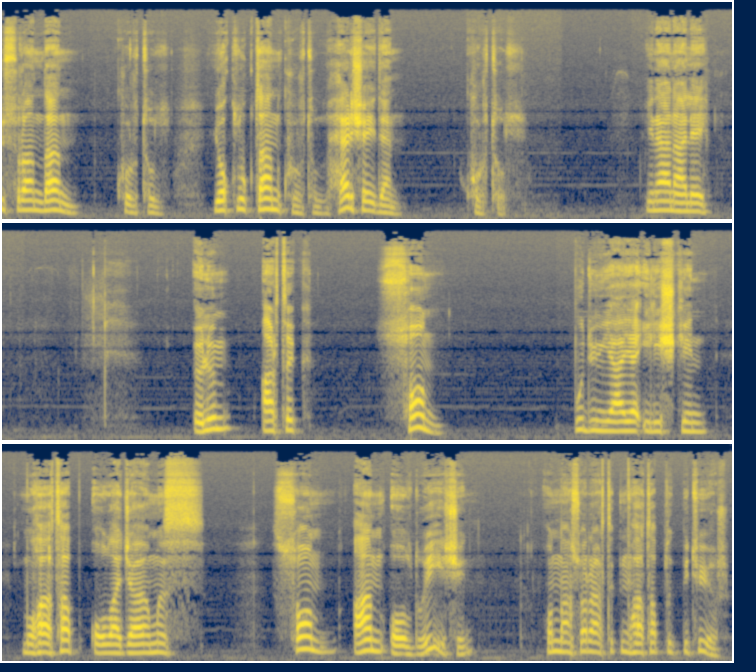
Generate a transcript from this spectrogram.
hüsrandan kurtul. Yokluktan kurtul. Her şeyden kurtul. Binaenaleyh ölüm artık son bu dünyaya ilişkin muhatap olacağımız son an olduğu için ondan sonra artık muhataplık bitiyor.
